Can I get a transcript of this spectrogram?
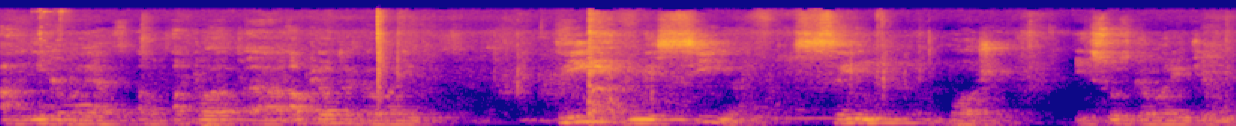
А они говорят, а, а, а Петр говорит, ты Мессия, Сын Божий. Иисус говорит ему,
